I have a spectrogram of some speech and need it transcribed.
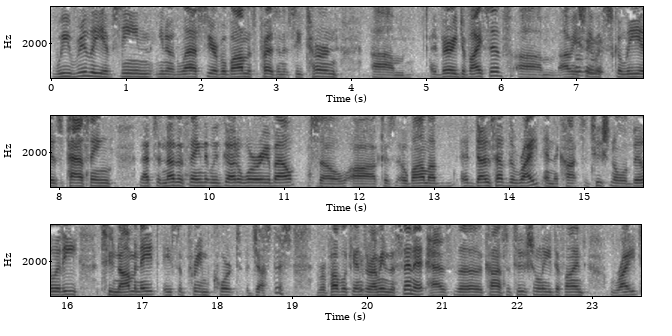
we really have seen, you know, the last year of Obama's presidency turn um, very divisive. Um, obviously, with Scalia's passing, that's another thing that we've got to worry about. So, because Obama does have the right and the constitutional ability to nominate a Supreme Court justice, Republicans, or I mean, the Senate has the constitutionally defined right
